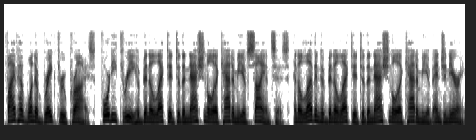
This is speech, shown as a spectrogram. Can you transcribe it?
five have won a Breakthrough Prize, 43 have been elected to the National Academy Academy of Sciences, and 11 have been elected to the National Academy of Engineering.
